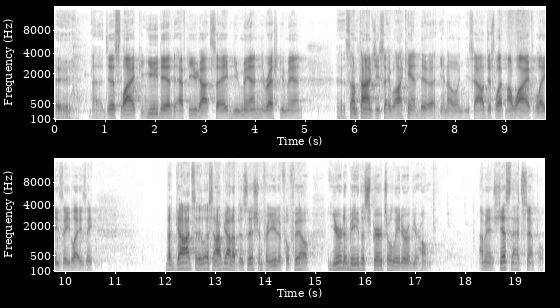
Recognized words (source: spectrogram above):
who, uh, just like you did after you got saved, you men, the rest of you men, sometimes you say, Well, I can't do it, you know, and you say, I'll just let my wife, lazy, lazy. But God said, Listen, I've got a position for you to fulfill. You're to be the spiritual leader of your home. I mean, it's just that simple.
